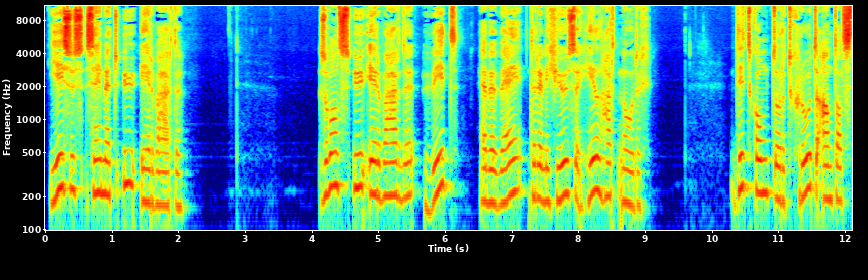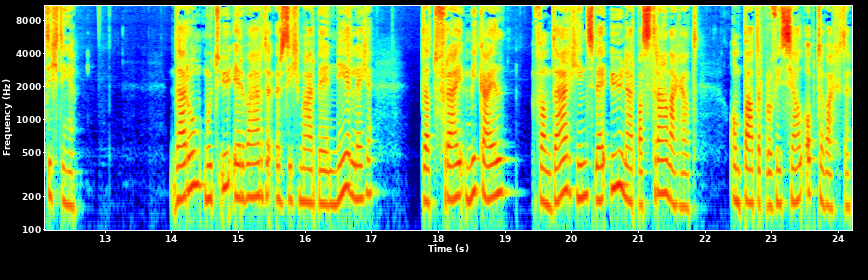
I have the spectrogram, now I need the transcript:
Jezus zij met u, eerwaarde. Zoals u, eerwaarde, weet, hebben wij de religieuze heel hard nodig. Dit komt door het grote aantal stichtingen. Daarom moet u, eerwaarde, er zich maar bij neerleggen dat vrij Michael vandaar ginds bij u naar Pastrana gaat om pater provinciaal op te wachten.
